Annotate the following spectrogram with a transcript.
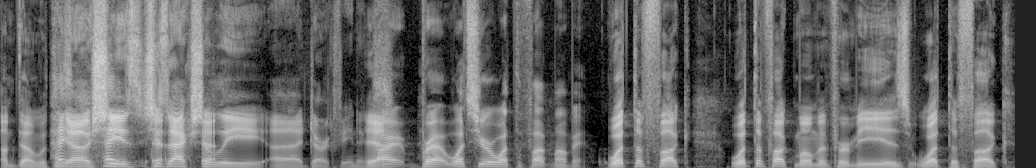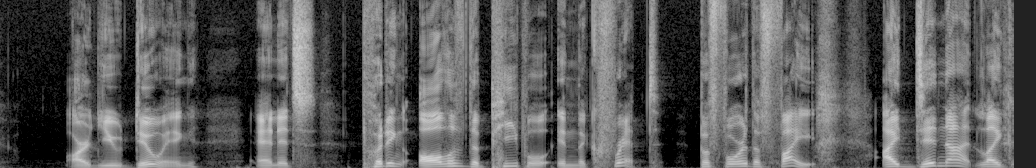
I'm done with Hey, this. no, hey, she's she's yeah, actually uh, Dark Phoenix. Yeah. All right, Brett, what's your what the fuck moment? What the fuck? What the fuck moment for me is what the fuck are you doing? And it's putting all of the people in the crypt before the fight. I did not like.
